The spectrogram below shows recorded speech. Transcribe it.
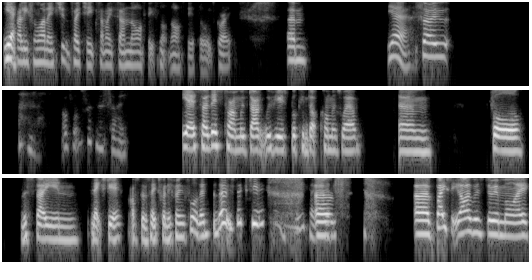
Yeah. Value for money. Shouldn't say cheap. That may sound nasty. It's not nasty at all. It's great. Um. Yeah. So. What was I going to say? yeah. So this time we've done we've used booking.com as well um, for the stay in next year. I was going to say 2024 then, but no, it's next year. It is next year. Um, uh, basically, I was doing my.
